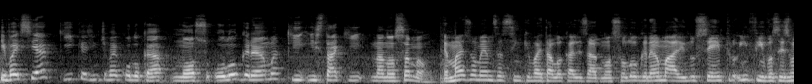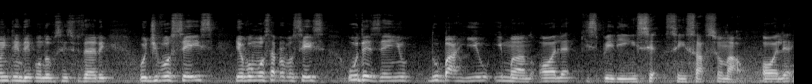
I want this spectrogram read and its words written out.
E vai ser aqui que a gente vai colocar nosso holograma que está aqui na nossa mão. É mais ou menos assim que vai estar localizado nosso holograma ali no centro. Enfim, vocês vão entender quando vocês fizerem o de vocês. Eu vou mostrar pra vocês o desenho do barril. E, mano, olha que experiência sensacional. Olha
